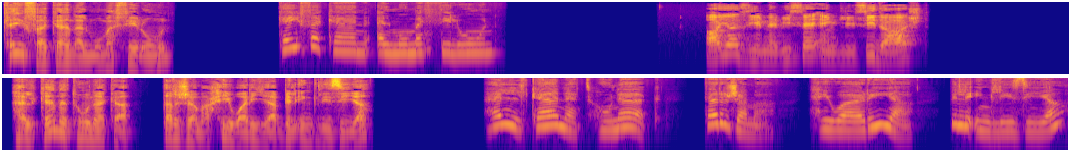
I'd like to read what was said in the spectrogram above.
كيف كان الممثلون؟ كيف كان الممثلون؟ آیا زیرنویس انگلیسی داشت هل كانت هناك ترجمة حوارية بالإنجليزية؟ هل كانت هناك ترجمة حوارية بالإنجليزية؟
